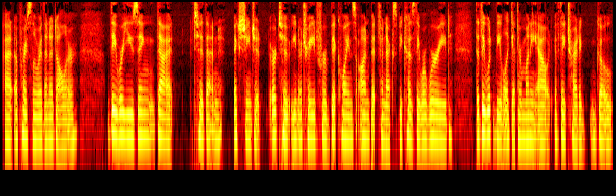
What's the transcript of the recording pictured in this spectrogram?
at a price lower than a dollar. They were using that to then exchange it or to, you know, trade for Bitcoins on Bitfinex because they were worried that they wouldn't be able to get their money out if they try to go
